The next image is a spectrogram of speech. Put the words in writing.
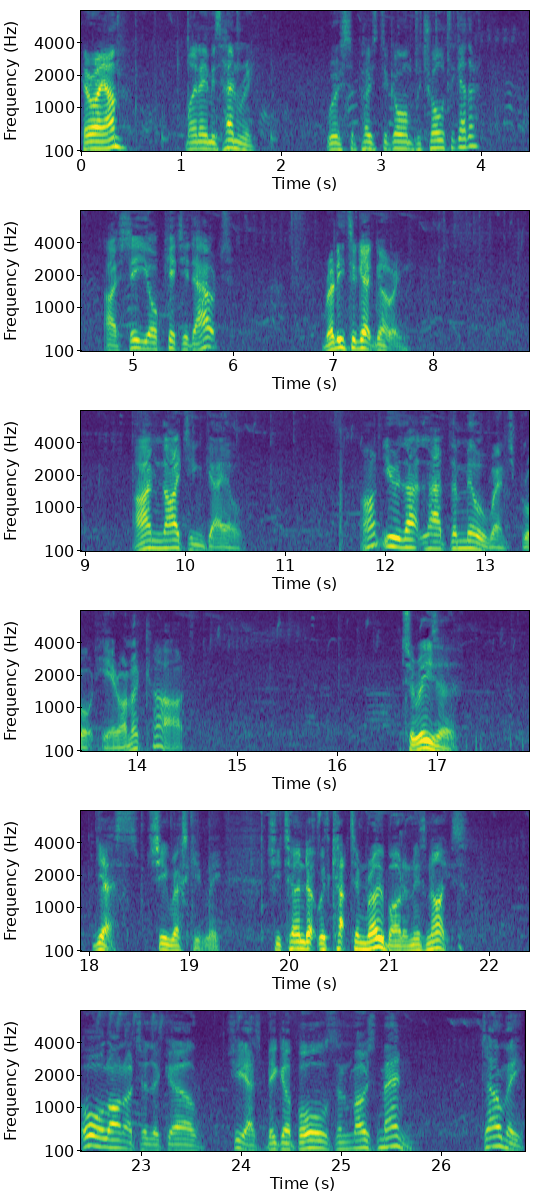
Here I am. My name is Henry. We're supposed to go on patrol together? I see you're kitted out. Ready to get going. I'm Nightingale. Aren't you that lad the mill wench brought here on a cart? Theresa. Yes, she rescued me. She turned up with Captain Robard and his knights. All honor to the girl. She has bigger balls than most men. Tell me,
